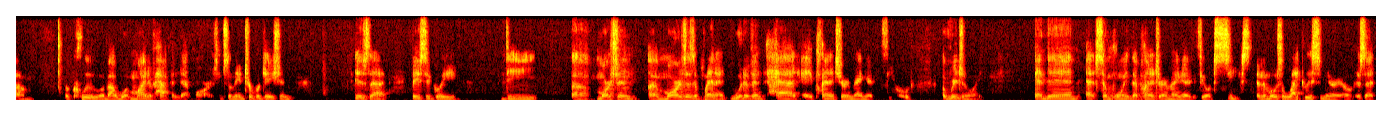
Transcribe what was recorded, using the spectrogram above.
um, a clue about what might have happened at Mars. And so the interpretation is that basically the uh, Martian uh, Mars as a planet would have had a planetary magnetic field originally, and then at some point that planetary magnetic field ceased. And the most likely scenario is that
